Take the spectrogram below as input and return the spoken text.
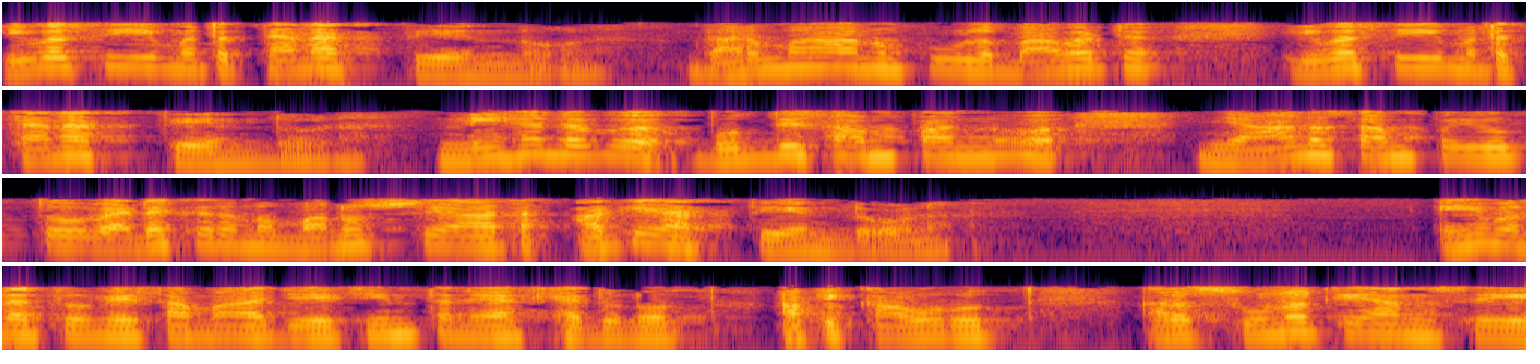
ඉවසීමට තැනක් තියෙන්න ඕන. ධර්මානුකූල බවට ඉවසීමට තැනක් තියෙන්න ඕන. නිහඬව බුද්ධි සම්පන්නව ඥාන සම්පයුක්තව වැඩ කරන මිනිසයාට අගයක් තියෙන්න ඕන. එහෙම නැත්නම් මේ සමාජයේ චින්තනයක් හැදුනොත් අපි කවුරුත් අර සුනකයන්සේ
